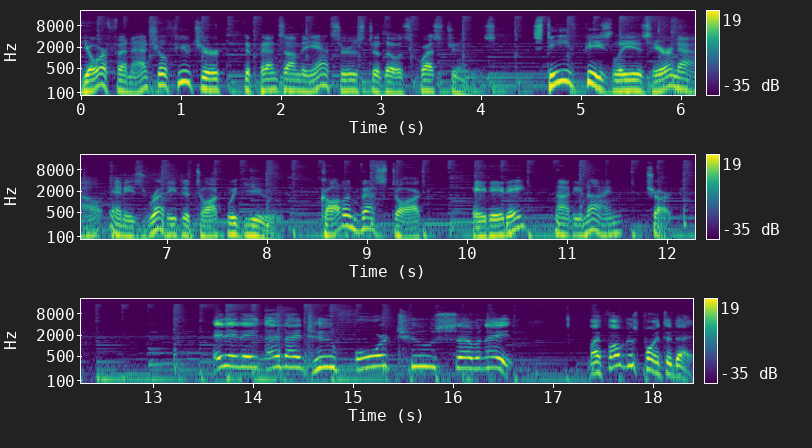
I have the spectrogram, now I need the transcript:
Your financial future depends on the answers to those questions. Steve Peasley is here now and he's ready to talk with you. Call Invest Talk 888 99 Chart. 888 992 4278. My focus point today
